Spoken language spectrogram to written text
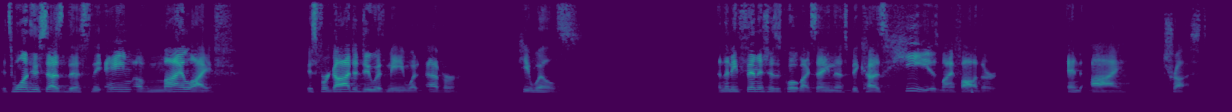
It's one who says this The aim of my life is for God to do with me whatever He wills. And then he finishes his quote by saying this because He is my Father and I trust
